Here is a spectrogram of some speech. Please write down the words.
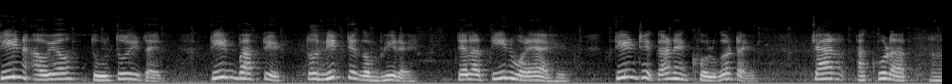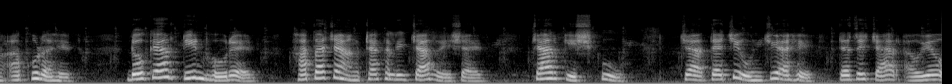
तीन अवयव तुळतुळीत आहेत. तीन बाबतीत तो नित्य गंभीर आहे. त्याला तीन वळ्या आहेत. तीन ठिकाणे खोलगट आहेत. चार आखुडात आखूड आहेत. डोक्यावर तीन भोवरे आहेत. हाताच्या अंगठ्याखाली चार रेषा आहेत. चार किशकू. चा त्याची उंची आहे. त्याचे चार अवयव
